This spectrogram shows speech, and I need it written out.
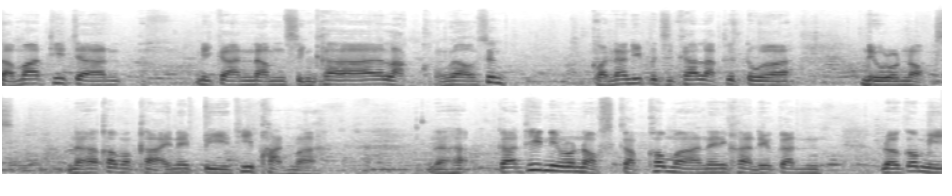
สามารถที่จะมีการนำสินค้าหลักของเรา ซึ่งก่อนหน้านี้เป็นสินค้าหลักคือตัว Neuronox นะฮะเข้ามาขายในปีที่ผ่านมานะฮะการที่ Neuronox กลับเข้ามาในขณะเดียวกัน เราก็มี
